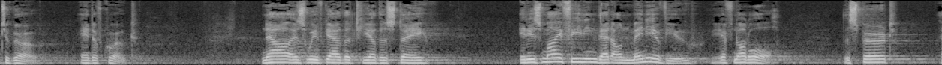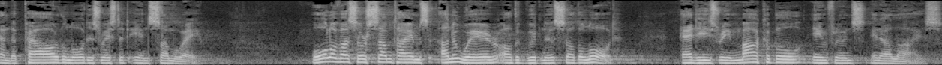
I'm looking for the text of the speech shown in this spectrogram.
to go. End of quote. Now, as we've gathered here this day, it is my feeling that on many of you, if not all, the Spirit and the power of the Lord is rested in some way. All of us are sometimes unaware of the goodness of the Lord and His remarkable influence in our lives.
